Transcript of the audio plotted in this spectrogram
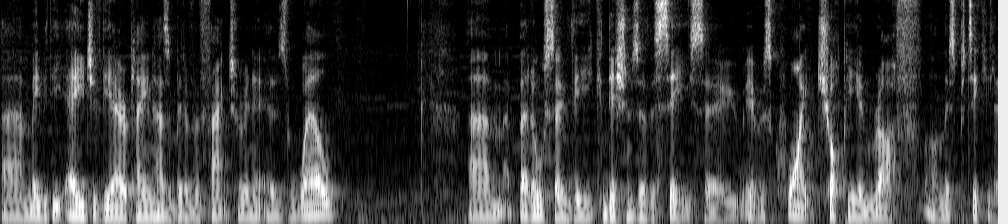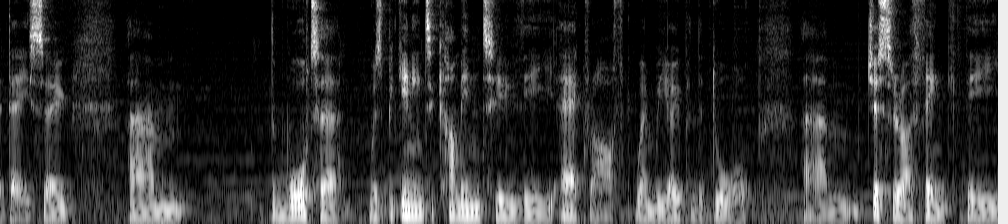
Uh, maybe the age of the aeroplane has a bit of a factor in it as well. Um, but also the conditions of the sea. So it was quite choppy and rough on this particular day. So um, the water was beginning to come into the aircraft when we opened the door, um, just through, I think, the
